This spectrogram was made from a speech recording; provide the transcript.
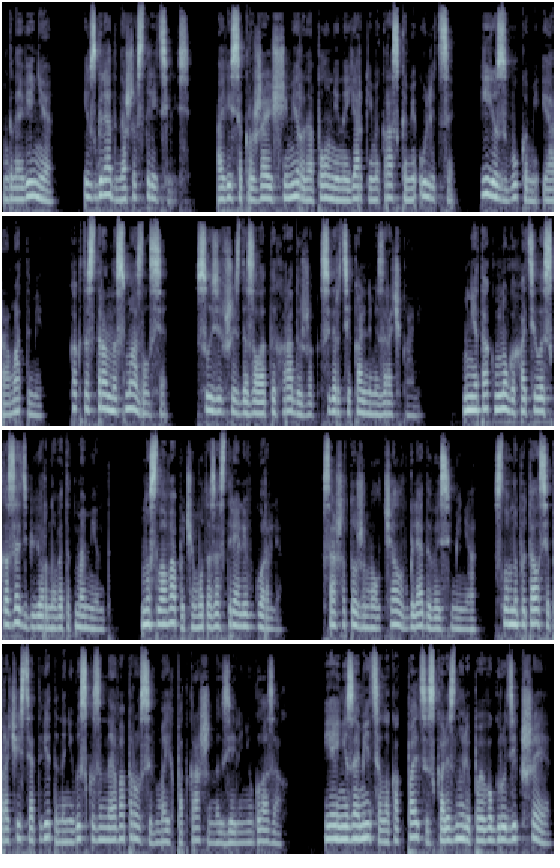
Мгновение, и взгляды наши встретились, а весь окружающий мир, наполненный яркими красками улицы, ее звуками и ароматами, как-то странно смазался, сузившись до золотых радужек с вертикальными зрачками. Мне так много хотелось сказать Бьорну в этот момент, но слова почему-то застряли в горле. Саша тоже молчал, вглядываясь в меня, словно пытался прочесть ответы на невысказанные вопросы в моих подкрашенных зеленью глазах. Я и не заметила, как пальцы скользнули по его груди к шее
